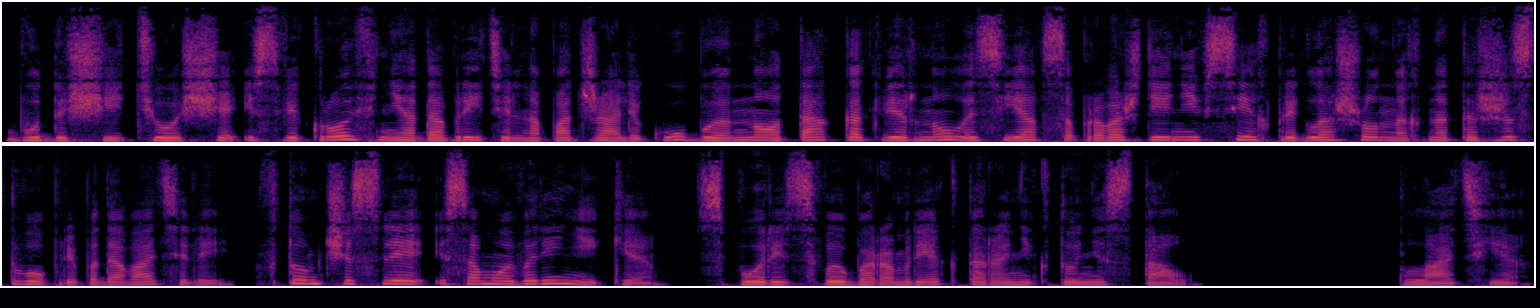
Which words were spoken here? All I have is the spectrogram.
Будущие теща и свекровь неодобрительно поджали губы, но так как вернулась я в сопровождении всех приглашенных на торжество преподавателей, в том числе и самой Вареники, спорить с выбором ректора никто не стал. Платье.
